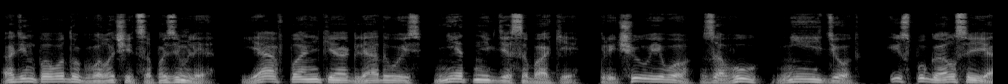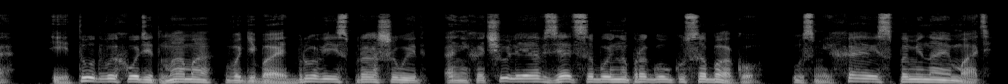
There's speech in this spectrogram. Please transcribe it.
один поводок волочится по земле. Я в панике оглядываюсь, нет нигде собаки. Кричу его, зову, не идет. Испугался я. И тут выходит мама, выгибает брови и спрашивает, а не хочу ли я взять с собой на прогулку собаку. Усмехаюсь, вспоминая мать.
